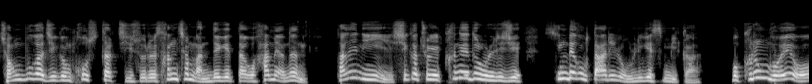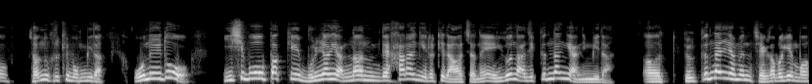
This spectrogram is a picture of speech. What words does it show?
정부가 지금 코스닥 지수를 3천 만들겠다고 하면은 당연히 시가총액 큰 애들 올리지 300억 다리를 올리겠습니까? 뭐 그런 거예요. 저는 그렇게 봅니다. 오늘도 25억밖에 물량이 안 나왔는데 하락이 이렇게 나왔잖아요. 이건 아직 끝난 게 아닙니다. 어, 그 끝나려면 제가 보기엔 뭐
